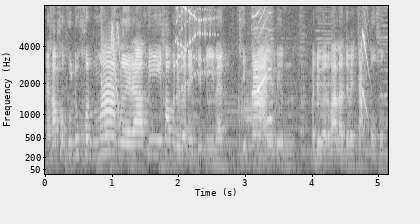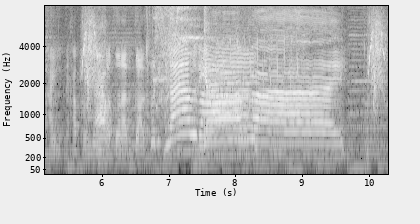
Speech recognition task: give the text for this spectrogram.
นะครับขอบคุณทุกคนมากเลยนะครับที่เข้ามาดูกันในคลิปนี้และคลิปหน้าอย่าลืมมาดูกันว่าเราจะไปจับตัวหกใครอีกนะครับผมวันนี้ขอตัวลาไปก่อนสวัสดีครับสวัสดีครับบ๊ายบ๊ายบายบาย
